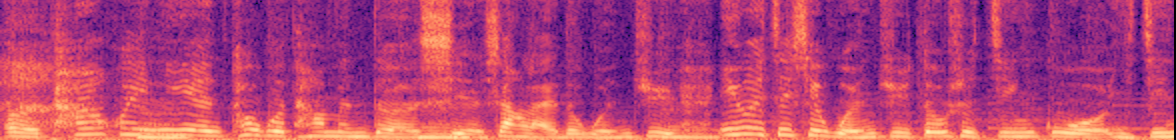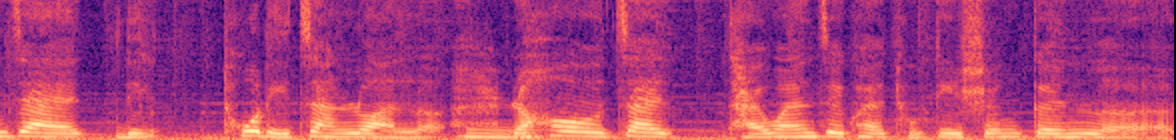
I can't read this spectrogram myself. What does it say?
呃，他会念，透过他们的写下来的文句，因为这些文具都是经过已经在离脱离战乱了，然后在台湾这块土地生根了，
